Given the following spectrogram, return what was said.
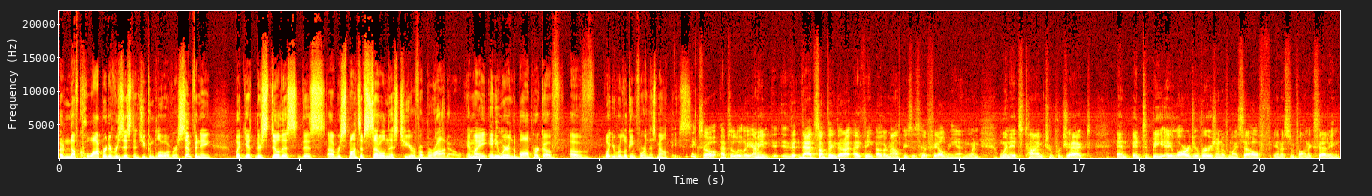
enough cooperative resistance you can blow over a symphony, but yet there's still this this uh, responsive subtleness to your vibrato. Am I anywhere in the ballpark of of what you were looking for in this mouthpiece. I think so. Absolutely. I mean, that's something that I, I think other mouthpieces have failed me in. When when it's time to project and and to be a larger version of myself in a symphonic setting,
